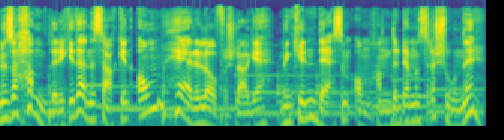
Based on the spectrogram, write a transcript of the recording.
Men så handler ikke denne saken om hele lovforslaget, men kun det som omhandler demonstrasjoner.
